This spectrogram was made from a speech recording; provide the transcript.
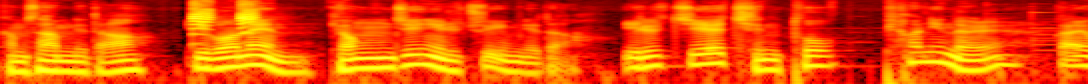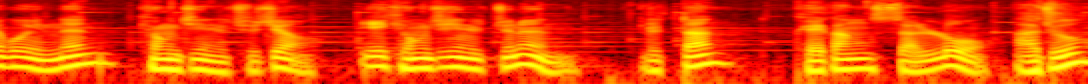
감사합니다. 이번엔 경진일주입니다. 일지의 진토 편인을 깔고 있는 경진일주죠. 이 경진일주는 일단 괴강살로 아주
